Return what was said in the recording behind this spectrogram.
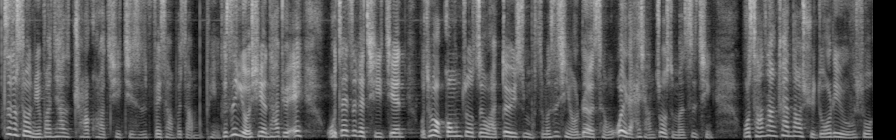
这个时候你会发现他的 chakra 期其实非常非常不平。可是有些人他觉得，哎，我在这个期间，我除了工作之外，对于什么什么事情有热忱，我未来还想做什么事情。我常常看到许多，例如说，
